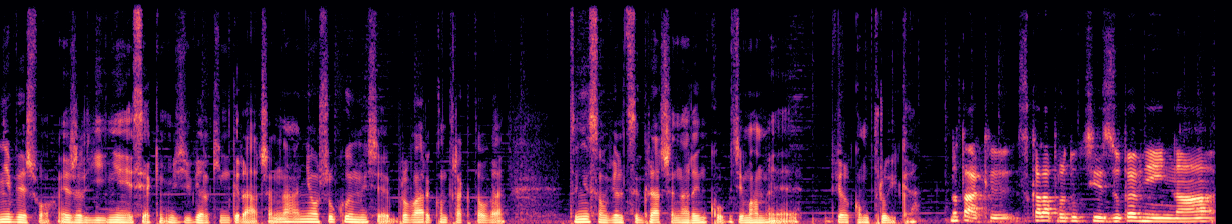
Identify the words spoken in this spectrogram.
nie wyszło, jeżeli nie jest jakimś wielkim graczem. No, nie oszukujmy się, browary kontraktowe to nie są wielcy gracze na rynku, gdzie mamy wielką trójkę. No tak, y, skala produkcji jest zupełnie inna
